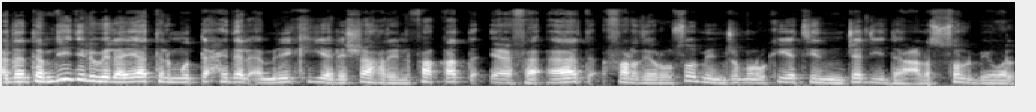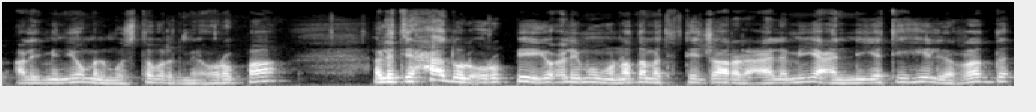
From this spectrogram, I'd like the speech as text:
بعد تمديد الولايات المتحدة الأمريكية لشهر فقط إعفاءات فرض رسوم جمركية جديدة على الصلب والألمنيوم المستورد من أوروبا. الاتحاد الأوروبي يعلم منظمة التجارة العالمية عن نيته للرد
